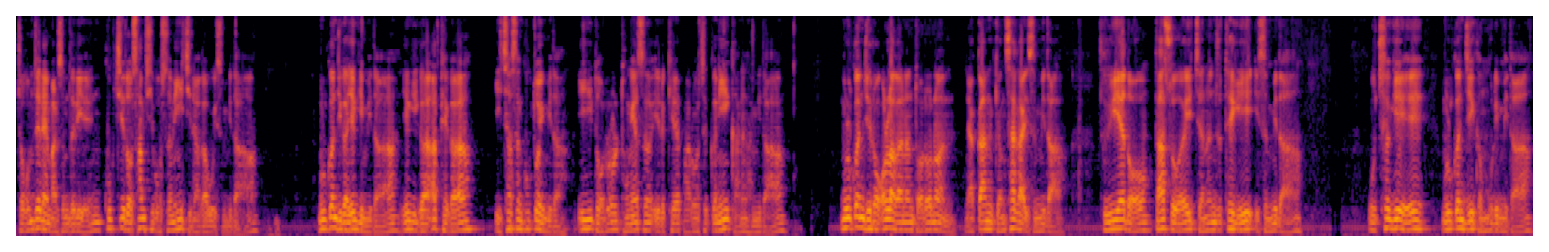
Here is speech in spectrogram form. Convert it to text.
조금 전에 말씀드린 국지도 35선이 지나가고 있습니다. 물건지가 여기입니다. 여기가 앞에가 2차선 국도입니다. 이 도로를 통해서 이렇게 바로 접근이 가능합니다. 물건지로 올라가는 도로는 약간 경사가 있습니다. 주위에도 다수의 전원주택이 있습니다. 우측이 물건지 건물입니다.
